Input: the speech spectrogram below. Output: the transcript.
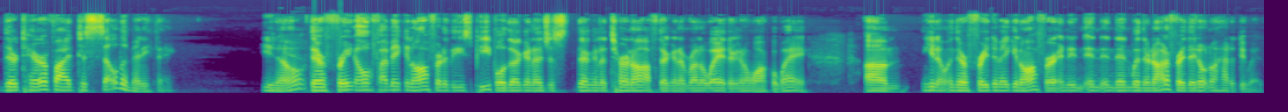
they're terrified to sell them anything. You know, they're afraid, oh, if I make an offer to these people, they're gonna just they're gonna turn off, they're gonna run away, they're gonna walk away. Um, you know, and they're afraid to make an offer, and, and and then when they're not afraid, they don't know how to do it.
